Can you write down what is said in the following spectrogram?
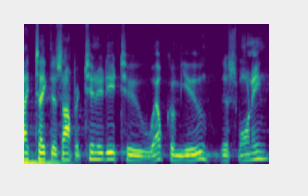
Like to take this opportunity to welcome you this morning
